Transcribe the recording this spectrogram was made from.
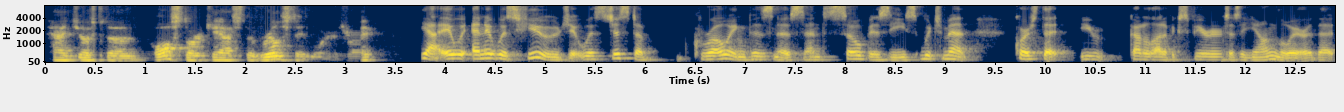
had just an all-star cast of real estate lawyers, right? Yeah, it, and it was huge. It was just a growing business and so busy, which meant, course, that you got a lot of experience as a young lawyer that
